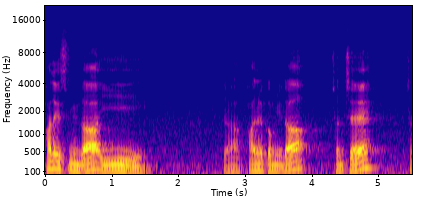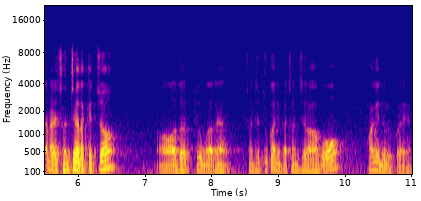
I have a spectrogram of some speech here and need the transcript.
파내겠습니다. 2. 자, 파낼 겁니다. 전체. 차라리 전체가 낫겠죠? 어, 어설프보다 그냥 전체 뚫 거니까 전체로 하고 확인 누를 거예요.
